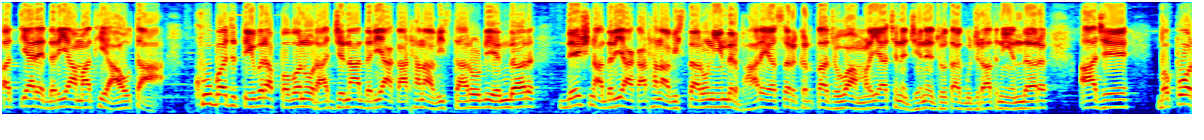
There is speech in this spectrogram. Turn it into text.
અત્યારે દરિયામાંથી આવતા ખૂબ જ તીવ્ર પવનો રાજ્યના દરિયાકાંઠાના વિસ્તારોની અંદર, દેશના દરિયાકાંઠાના વિસ્તારોની અંદર ભારે અસર કરતા જોવા મળ્યા છે અને જેને જોતા ગુજરાતની અંદર આજે બપોર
